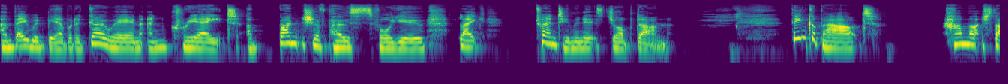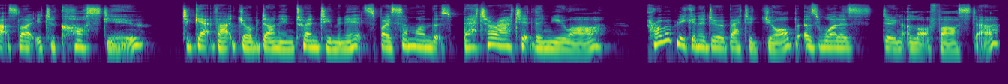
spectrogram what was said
and they would be able to go in and create a bunch of posts for you, like 20 minutes job done. Think about how much that's likely to cost you to get that job done in 20 minutes by someone that's better at it than you are probably going to do a better job as well as doing it a lot faster.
